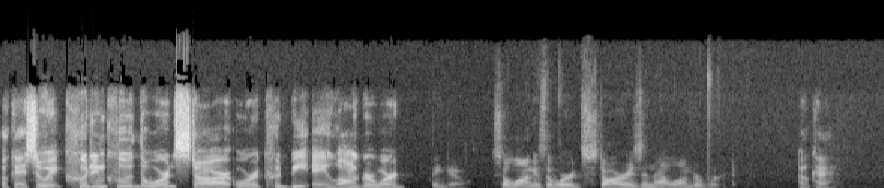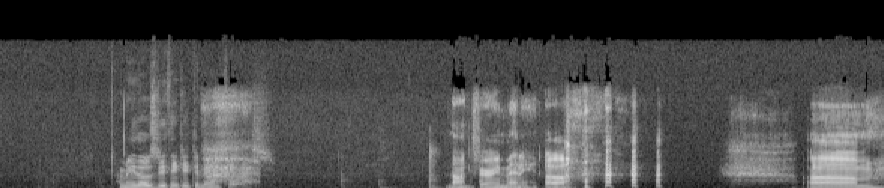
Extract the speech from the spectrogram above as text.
Okay, so it could include the word star, or it could be a longer word. Bingo. So long as the word star is in that longer word. Okay. How many of those do you think you could name for us? Not very many. Uh, um,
